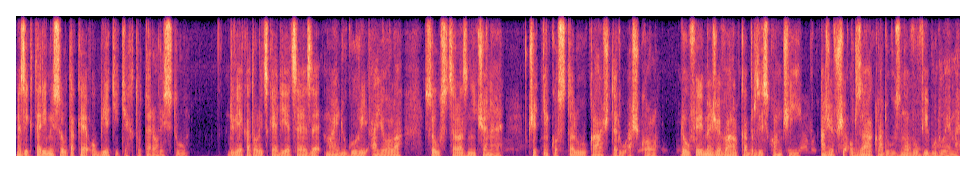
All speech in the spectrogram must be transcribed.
mezi kterými jsou také oběti těchto teroristů. Dvě katolické diecéze, Maiduguri a Jola, jsou zcela zničené, včetně kostelů, klášterů a škol. Doufejme, že válka brzy skončí a že vše od základů znovu vybudujeme.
